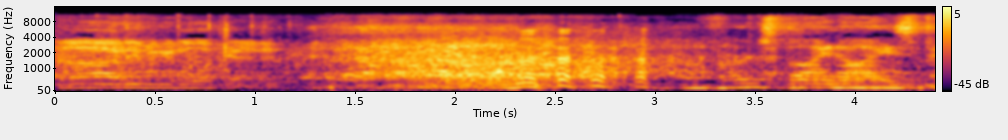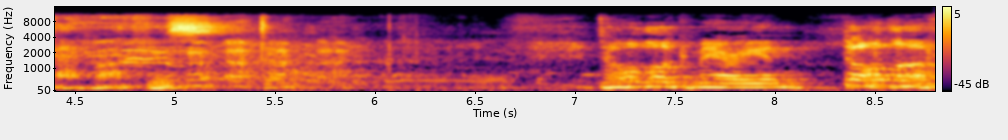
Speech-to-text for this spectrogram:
Not even gonna look at it. Averge thine eyes, Pat Rothfuss. Don't look, Marion. Don't look.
